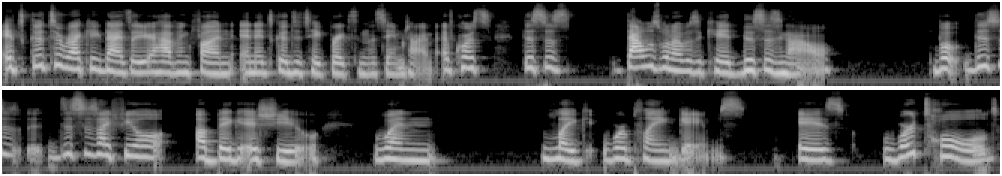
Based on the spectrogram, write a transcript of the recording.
it's good to recognize that you're having fun and it's good to take breaks in the same time. Of course, this is that was when I was a kid. This is now. But this is this is I feel a big issue when like we're playing games is we're told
